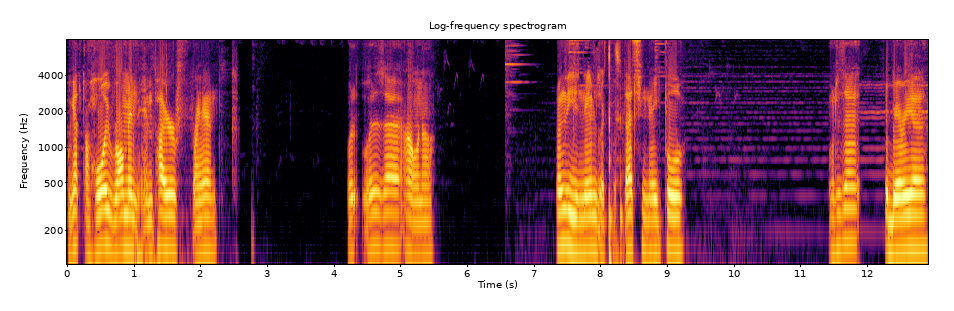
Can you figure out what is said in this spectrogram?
We got the Holy Roman Empire, France. What, what is that? I don't know. Some of these names are that's Naples. What is that? Siberia.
